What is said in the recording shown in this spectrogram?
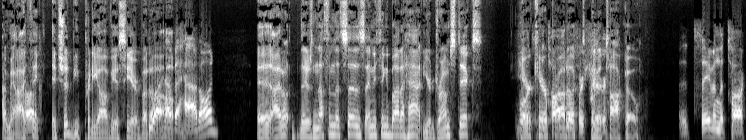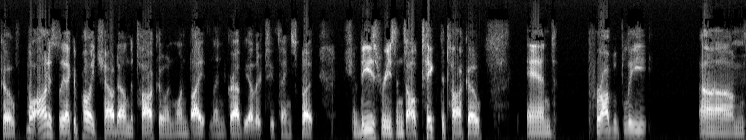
I mean, I think it should be pretty obvious here, but do I have a hat on? Uh, I don't. There's nothing that says anything about a hat. Your drumsticks, well, hair care product, sure. and a taco. It's saving the taco. Well, honestly, I could probably chow down the taco in one bite and then grab the other two things. But for these reasons, I'll take the taco and probably um,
